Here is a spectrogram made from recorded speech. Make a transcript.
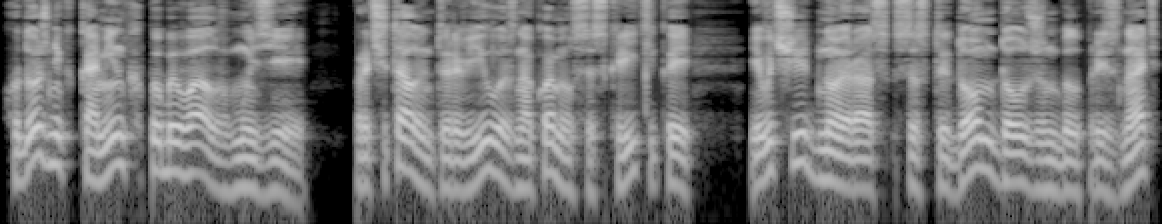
Художник Каминг побывал в музее, прочитал интервью, ознакомился с критикой и в очередной раз со стыдом должен был признать,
